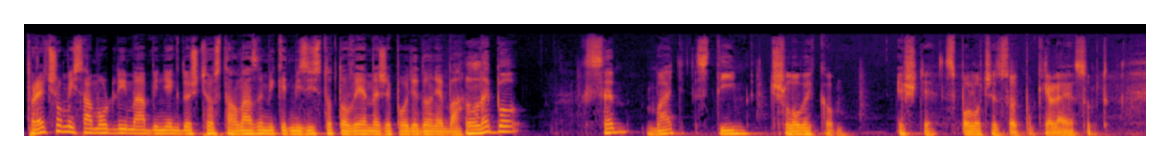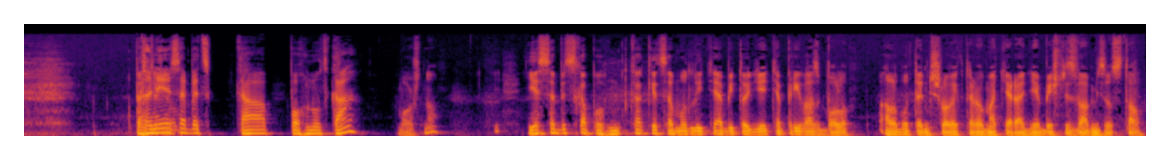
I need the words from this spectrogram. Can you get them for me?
prečo my sa modlíme, aby niekto ešte ostal na zemi, keď my z istotou vieme, že pôjde do neba? Lebo chcem mať s tým človekom ešte spoločenstvo, pokiaľ ja som tu. Preto, to nie je sebecká pohnutka? Možno. Je sebecká pohnutka, keď sa modlíte, aby to dieťa pri vás bolo, alebo ten človek, ktorého máte radi, aby ešte s vami zostal.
